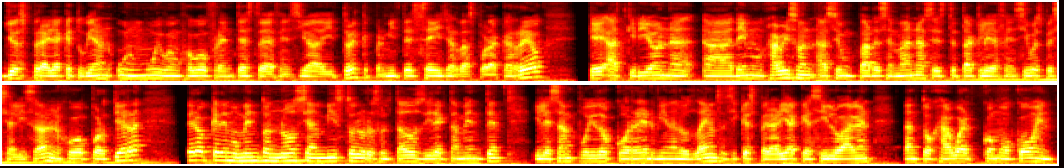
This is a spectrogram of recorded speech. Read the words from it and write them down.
yo esperaría que tuvieran un muy buen juego frente a esta defensiva de Detroit que permite 6 yardas por acarreo que adquirieron a, Damon Harrison hace un par de semanas, este tackle defensivo especializado en el juego por tierra, pero que de momento no se han visto los resultados directamente y les han podido correr bien a los Lions, así que esperaría que así lo hagan tanto Howard como Cohen.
